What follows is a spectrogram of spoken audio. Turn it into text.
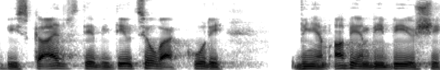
bija skaidrs, ka tie bija divi cilvēki, kuri viņiem abiem bija bijuši,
